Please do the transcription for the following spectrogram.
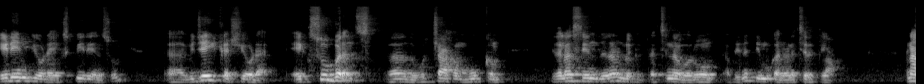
ஏடிஎம்கேயோட எக்ஸ்பீரியன்ஸும் விஜய் கட்சியோட எக்ஸூபரன்ஸ் அதாவது அந்த உற்சாகம் ஊக்கம் இதெல்லாம் சேர்ந்துதான் நம்மளுக்கு பிரச்சனை வரும் அப்படின்னு திமுக நினைச்சிருக்கலாம். ஆனா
